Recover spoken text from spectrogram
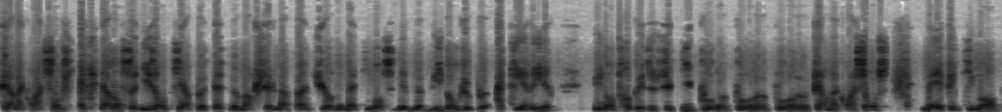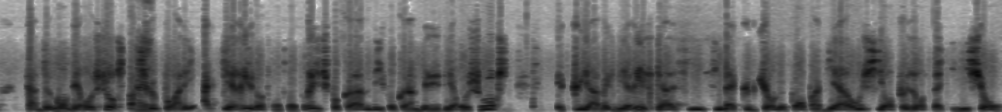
faire la croissance externe en se disant, tiens, peut-être le marché de la peinture des bâtiments se développe vite, donc je peux acquérir une entreprise de ce type pour, pour, pour faire ma croissance. Mais effectivement, ça demande des ressources parce que pour aller acquérir une autre entreprise, il faut quand même, il faut quand même des, ressources. Et puis avec des risques, hein. si, si, la culture ne prend pas bien ou si en faisant cette acquisition,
